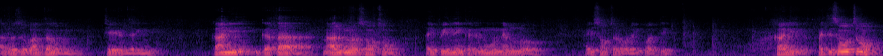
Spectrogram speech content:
ఆ రోజు వాగ్దానం చేయడం జరిగింది. కానీ గత నాలుగున్నర సంవత్సరం అయిపోయింది. ఇంకా రెండు మూడు నెలల్లో ఐదు సంవత్సరాలు కూడా అయిపోద్ది. కానీ ప్రతి సంవత్సరం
